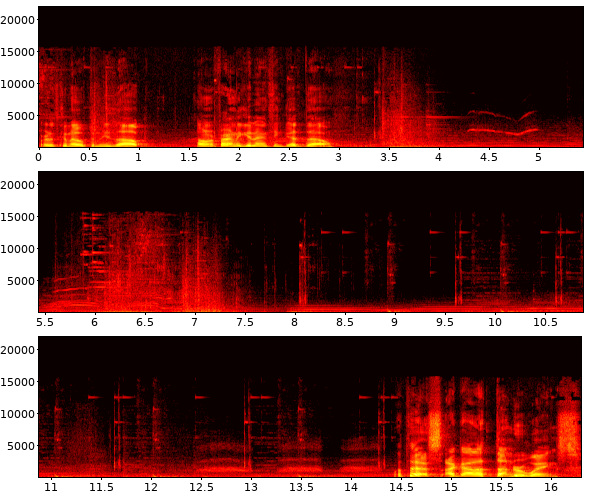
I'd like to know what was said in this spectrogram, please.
We're just gonna open these up. I don't know if I'm gonna get anything good though. This? I got a Thunder Wings.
